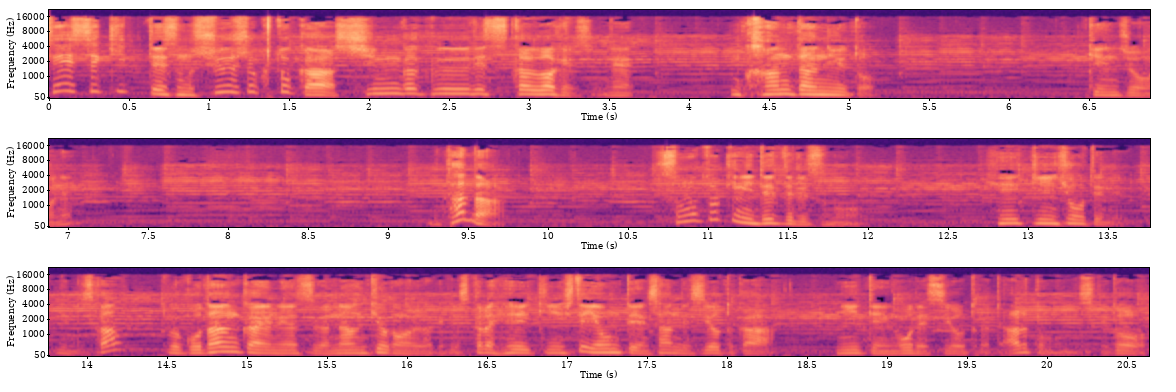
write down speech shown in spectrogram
成績ってその就職とか進学で使うわけですよね。もう簡単に言うと。現状はね。ただ、その時に出てるその平均評点でいいんですか ?5 段階のやつが何教科もあるわけですから平均して4.3ですよとか2.5ですよとかってあると思うんですけど、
